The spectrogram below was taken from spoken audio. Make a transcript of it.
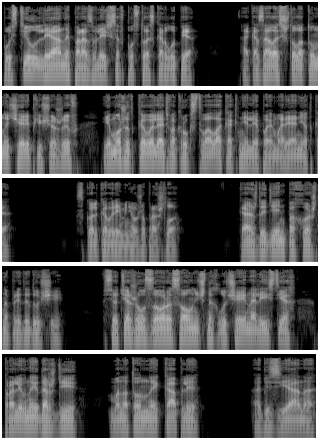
пустил лианы поразвлечься в пустой скорлупе. Оказалось, что латунный череп еще жив и может ковылять вокруг ствола, как нелепая марионетка. Сколько времени уже прошло. Каждый день похож на предыдущий. Все те же узоры солнечных лучей на листьях, проливные дожди, монотонные капли. Обезьяна.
